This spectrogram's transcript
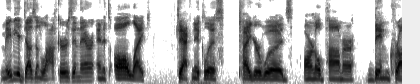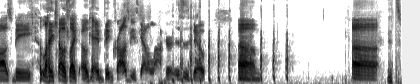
maybe a dozen lockers in there, and it's all like Jack Nicklaus, Tiger Woods, Arnold Palmer. Bing Crosby, like I was like, okay, Bing Crosby's got a locker. This is dope. um, uh, It's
